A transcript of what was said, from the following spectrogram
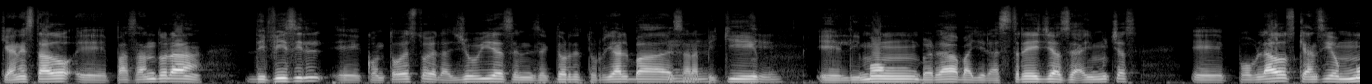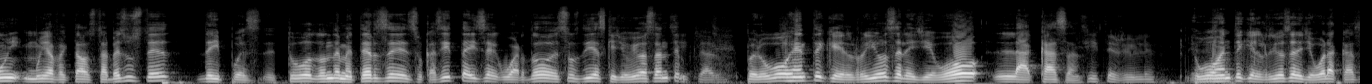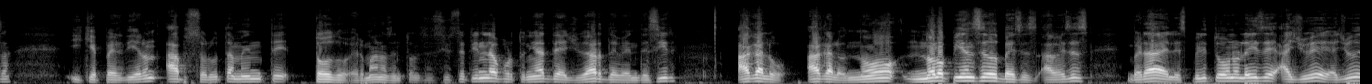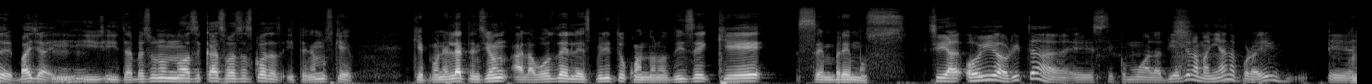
que han estado eh, pasándola difícil eh, con todo esto de las lluvias en el sector de Turrialba, de sí. eh, Limón, ¿verdad? Valle de la Estrella, o sea, hay muchos poblados que han sido muy, muy afectados. Tal vez usted, de, ahí, pues, eh, tuvo donde meterse en su casita y se guardó esos días que llovió bastante, Sí, claro. pero hubo gente que el río se le llevó la casa. Sí, terrible. Hubo gente que el río se le llevó la casa y que perdieron absolutamente todo, hermanos. Entonces, si usted tiene la oportunidad de ayudar, de bendecir, hágalo, hágalo. No, no lo piense dos veces. A veces, ¿verdad? El Espíritu a uno le dice, ayude, ayude, vaya. y, y- sí. y tal vez uno no hace caso a esas cosas y tenemos que, que ponerle atención a la voz del Espíritu cuando nos dice que sembremos. Sí, a- hoy ahorita, este, como a las 10 de la mañana por ahí, eh,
